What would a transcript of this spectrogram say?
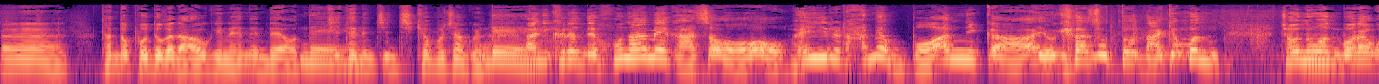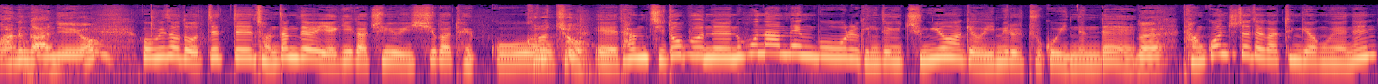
어, 단독 보도가 나오긴 했는데 어찌 네. 되는지 지켜보자고요. 네. 아니 그런데 호남에 가서 회의를 하면 뭐 합니까? 여기 가서 또 나경원 전 의원 뭐라고 하는 거 아니에요? 거기서도 어쨌든 전당대회 얘기가 주요 이슈가 됐고 그렇죠. 예, 당 지도부는 호남 행보를 굉장히 중요하게 의미를 두고 있는데 네. 당권 주자들 같은 경우에는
